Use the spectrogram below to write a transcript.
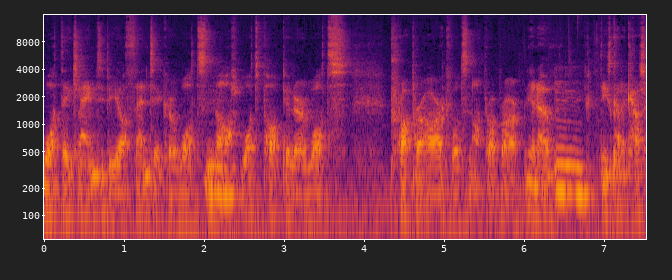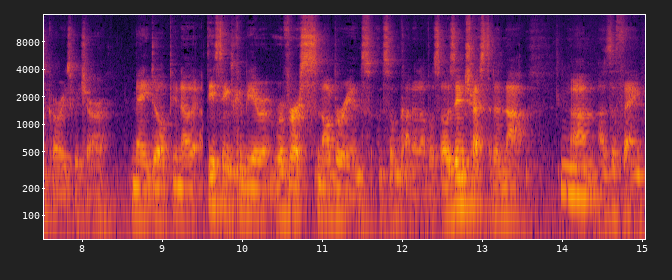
what they claim to be authentic or what's mm. not, what's popular, what's proper art, what's not proper art, you know, mm. these kind of categories which are made up, you know, these things can be a reverse snobbery on, on some kind of level. So I was interested in that mm. um, as a thing,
